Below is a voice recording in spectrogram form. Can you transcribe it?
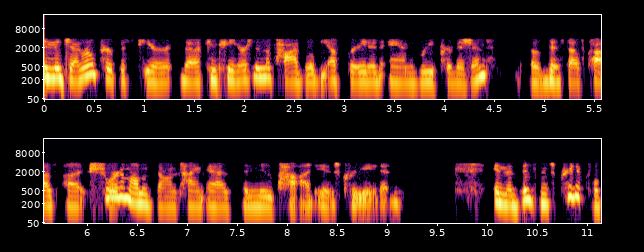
In the general purpose tier, the containers in the pod will be upgraded and re-provisioned. So this does cause a short amount of downtime as the new pod is created. In the business critical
